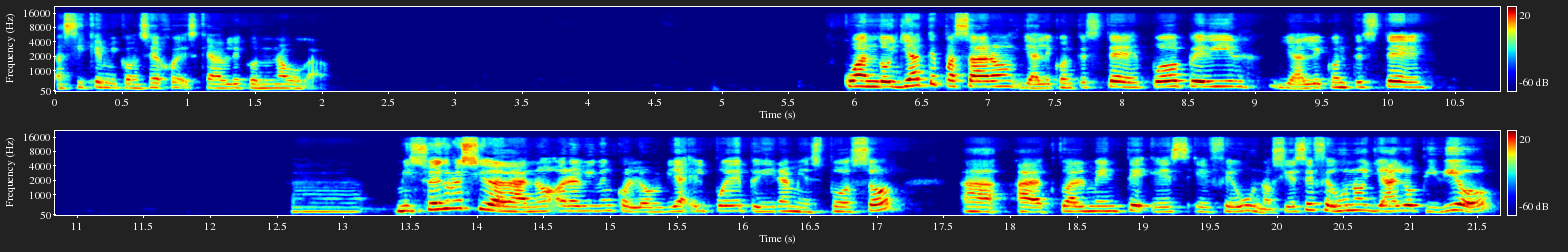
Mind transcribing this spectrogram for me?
así que mi consejo es que hable con un abogado. Cuando ya te pasaron, ya le contesté. ¿Puedo pedir? Ya le contesté. Mi suegro es ciudadano, ahora vive en Colombia. Él puede pedir a mi esposo. Actualmente es F1. Si es F1, ya lo pidió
